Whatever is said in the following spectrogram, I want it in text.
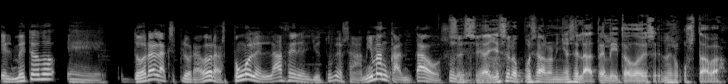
el método eh, Dora la Exploradora. Os pongo el enlace en el YouTube. O sea, a mí me ha encantado, Sune. Sí, sí, ayer se lo puse a los niños en la tele y todo, eso, les gustaba.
